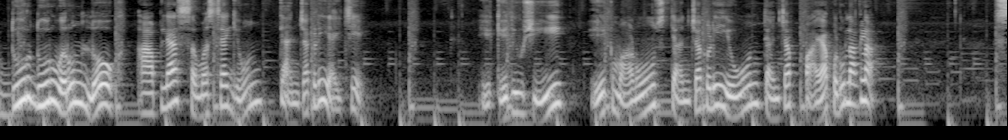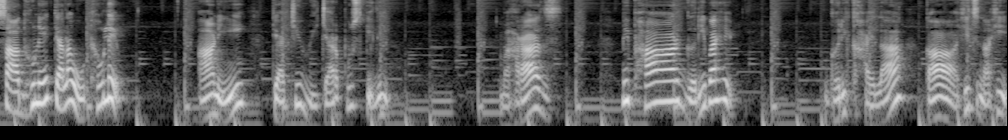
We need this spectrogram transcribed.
दूर दूरवरून लोक आपल्या समस्या घेऊन त्यांच्याकडे यायचे. एके दिवशी एक माणूस त्यांच्याकडे येऊन त्यांच्या पाया पडू लागला. साधूने त्याला उठवले आणि त्याची विचारपूस केली. महाराज मी फार गरीब आहे. घरी खायला काहीच नाही.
